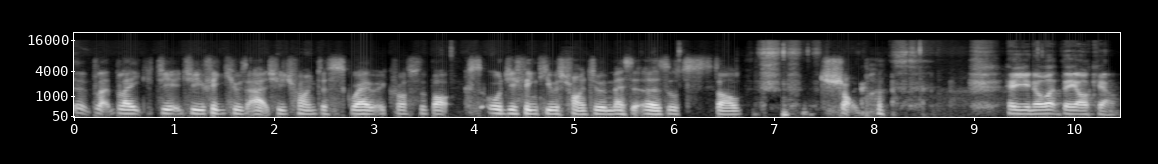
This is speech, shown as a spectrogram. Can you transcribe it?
uh, Blake, do you, do you think he was actually trying to square it across the box, or do you think he was trying to do a Mesut Ozil style chop? Hey, you know what? They all count.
